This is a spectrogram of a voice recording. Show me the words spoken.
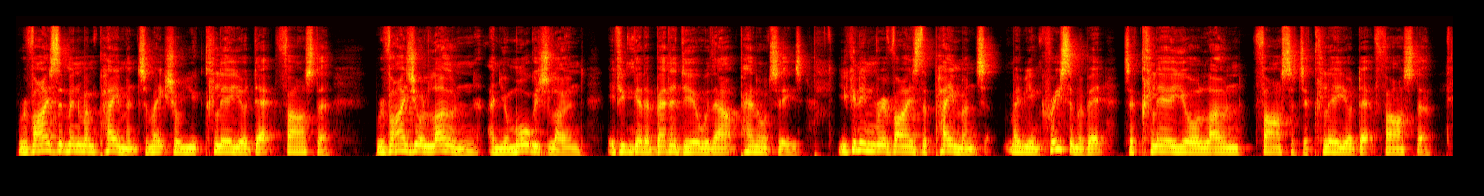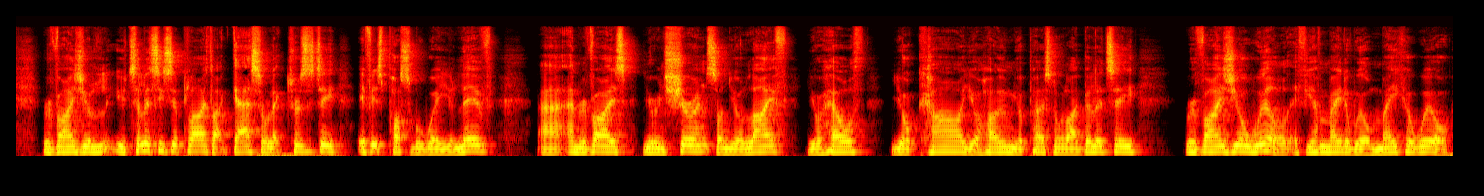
Revise the minimum payment to make sure you clear your debt faster. Revise your loan and your mortgage loan if you can get a better deal without penalties. You can even revise the payments, maybe increase them a bit to clear your loan faster, to clear your debt faster. Revise your utility supplies like gas or electricity if it's possible where you live. Uh, and revise your insurance on your life, your health, your car, your home, your personal liability. Revise your will. If you haven't made a will, make a will.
